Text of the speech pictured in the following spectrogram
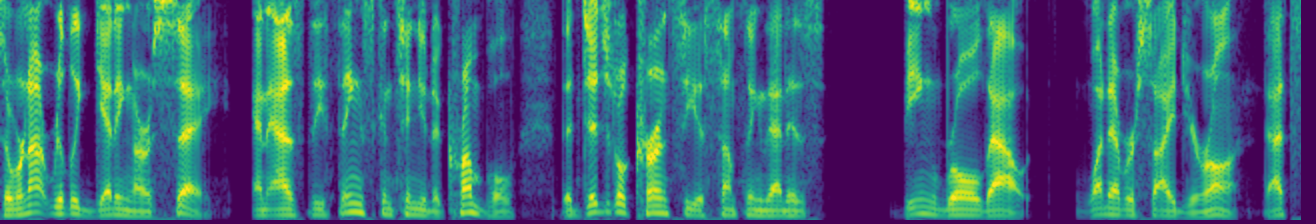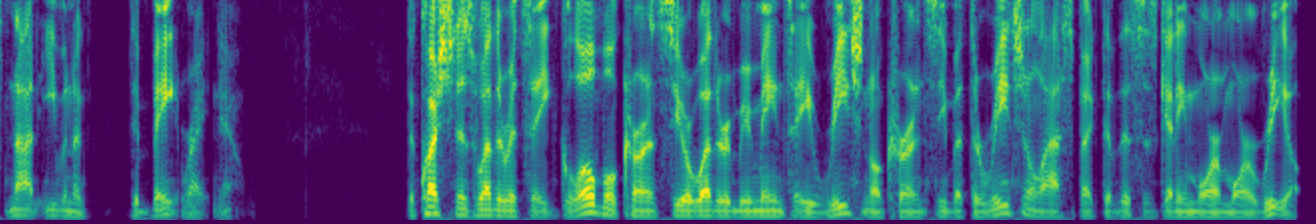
So we're not really getting our say. And as the things continue to crumble, the digital currency is something that is being rolled out, whatever side you're on. That's not even a debate right now. The question is whether it's a global currency or whether it remains a regional currency, but the regional aspect of this is getting more and more real.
